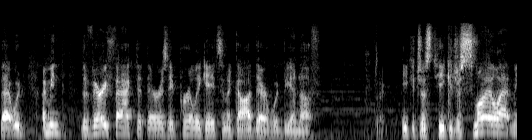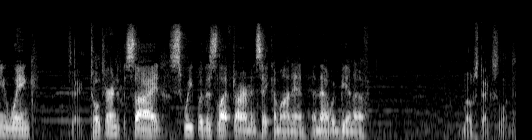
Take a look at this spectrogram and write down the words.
that would, I mean, the very fact that there is a pearly gates and a God there would be enough. Like, He could just he could just smile at me, wink, like, turn you. to the side, sweep with his left arm, and say, "Come on in," and that would be enough. Most excellent.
